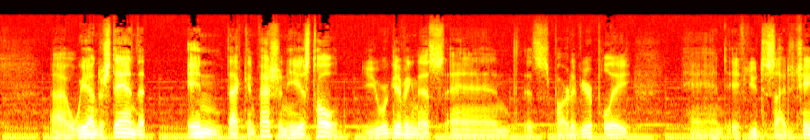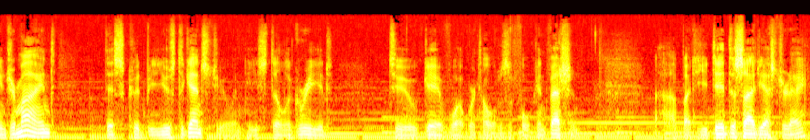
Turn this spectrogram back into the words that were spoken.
uh, we understand that in that confession, he is told, You were giving this, and this is part of your plea. And if you decide to change your mind, this could be used against you. And he still agreed to give what we're told is a full confession. Uh, but he did decide yesterday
